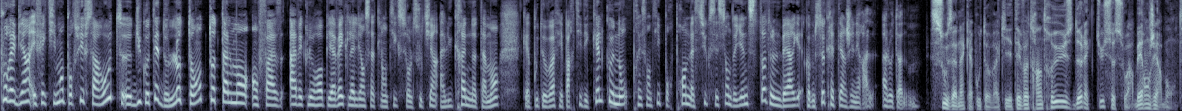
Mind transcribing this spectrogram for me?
pourrait bien effectivement poursuivre sa route euh, du côté de l'OTAN, totalement en phase avec l'Europe et avec l'Alliance Atlantique sur le soutien à l'Ukraine notamment. Kaputova fait partie des quelques noms pressentis pour prendre la succession de Jens Stoltenberg comme secrétaire général à l'automne. Susanna Kaputova, qui était votre intruse de l'actu ce soir, Bérangère Bonte.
